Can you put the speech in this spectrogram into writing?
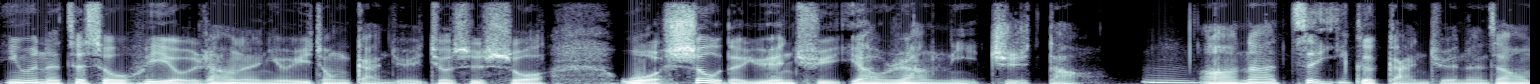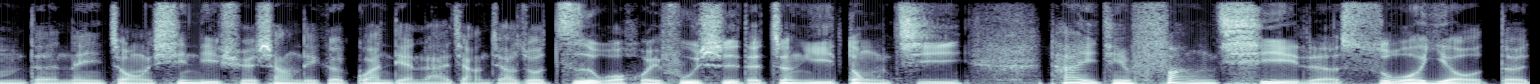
因为呢，这时候会有让人有一种感觉，就是说我受的冤屈要让你知道。嗯啊，那这一个感觉呢，在我们的那种心理学上的一个观点来讲，叫做自我回复式的正义动机，他已经放弃了所有的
